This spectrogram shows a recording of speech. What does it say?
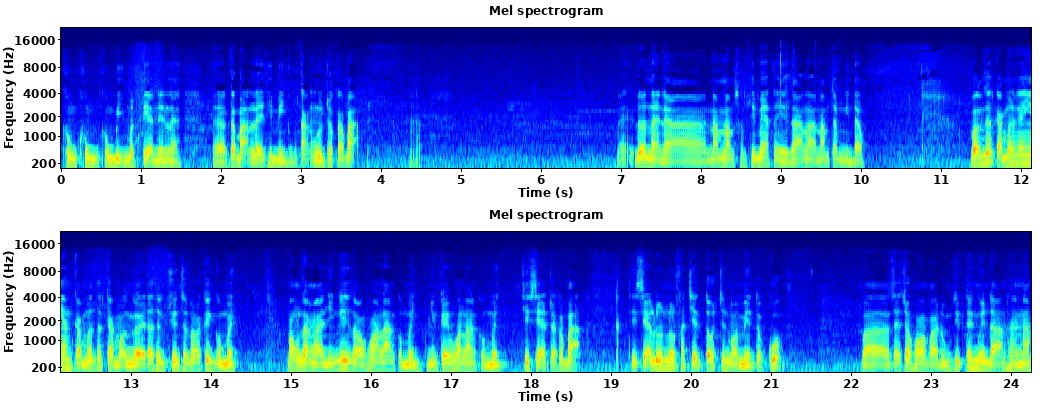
không không không bị mất tiền nên là các bạn lấy thì mình cũng tặng luôn cho các bạn. Đấy, đơn này là 55cm thì giá là 500.000 đồng. Vâng rất cảm ơn anh em Cảm ơn tất cả mọi người đã thường xuyên theo dõi kênh của mình. Mong rằng là những cái giò hoa lan của mình Những cây hoa lan của mình chia sẻ cho các bạn Thì sẽ luôn luôn phát triển tốt trên mọi miền tổ quốc Và sẽ cho hoa vào đúng dịp Tết Nguyên đán hàng năm.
